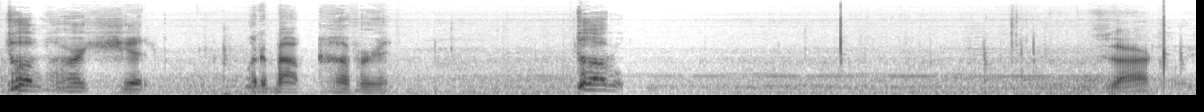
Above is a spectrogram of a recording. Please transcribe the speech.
total horseshit. What about cover it? Total. Exactly.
